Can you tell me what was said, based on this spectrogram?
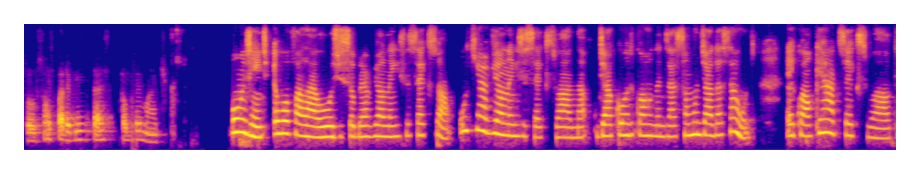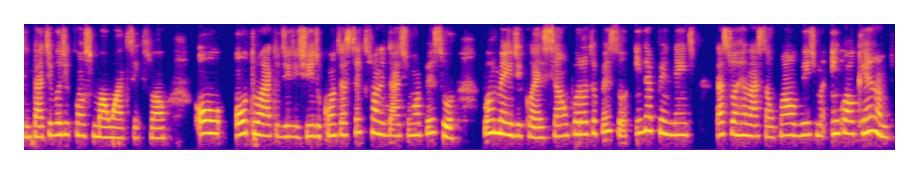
Soluções para evitar essa problemática. Bom, gente, eu vou falar hoje sobre a violência sexual. O que é a violência sexual, de acordo com a Organização Mundial da Saúde? É qualquer ato sexual, tentativa de consumar um ato sexual ou outro ato dirigido contra a sexualidade de uma pessoa, por meio de coerção por outra pessoa, independente da sua relação com a vítima em qualquer âmbito.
